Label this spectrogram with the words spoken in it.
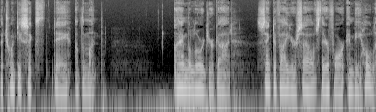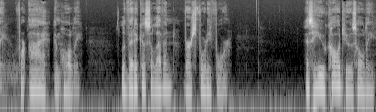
the twenty sixth day of the month. I am the Lord your God. Sanctify yourselves therefore and be holy, for I am holy. Leviticus 11, verse 44. As he who called you is holy,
